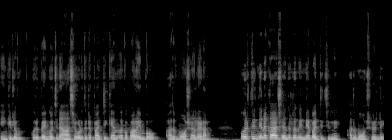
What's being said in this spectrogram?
എങ്കിലും ഒരു പെങ്കൊച്ചിന് ആശ കൊടുത്തിട്ട് പറ്റിക്കാനെന്നൊക്കെ പറയുമ്പോൾ അത് മോശമല്ലേടാ? ഒരുത്തി നിനക്ക് ആശ എന്നിട്ട് നിന്നെ പറ്റിച്ചില്ലേ? അത് മോശമല്ലേ?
